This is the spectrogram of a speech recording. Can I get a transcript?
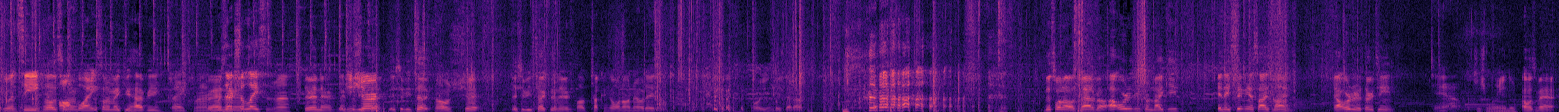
UNC "No, this one, off white. this one will make you happy. Thanks, man. Brand There's new. extra laces, man. They're in there. They You should sure? be tucked. They should be tucked. Oh shit. They should be tucked in there. A lot of tucking going on nowadays. oh, you can bleep that out. This one I was mad about. I ordered these from Nike, and they sent me a size nine. I ordered a 13. Damn. Just random. I was mad.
